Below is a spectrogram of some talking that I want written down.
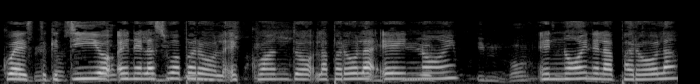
questo, che Dio è nella sua parola e quando la parola è in noi e noi nella parola,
